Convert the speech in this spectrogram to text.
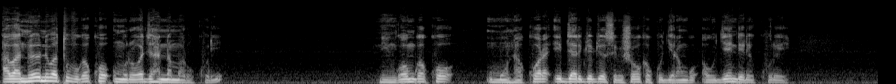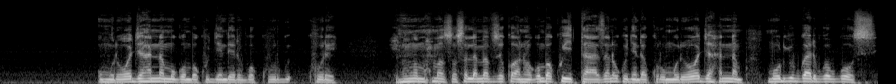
Abantu rero niba tuvuga ko umuriro wa jahannam ari ukuri ni ngombwa ko umuntu akora ibyo ari byo byose bishoboka kugira ngo awugendere kure. Umuriro wa jahannam ugomba kugendererwa kur- kure. Intumwa muhammad alaihi wasallam yavuze ko abantu bagomba kwitaza no kugenda ku rumuriro wa jahannam mu buryo ubwo ari bwo bwose.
